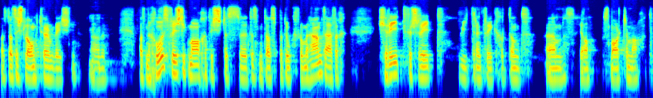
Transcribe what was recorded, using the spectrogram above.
Also das ist Long-Term Vision. Mhm. Was wir kurzfristig machen, ist, dass, äh, dass man das Produkt, das wir haben, einfach Schritt für Schritt weiterentwickelt und ähm, ja, smarter macht.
